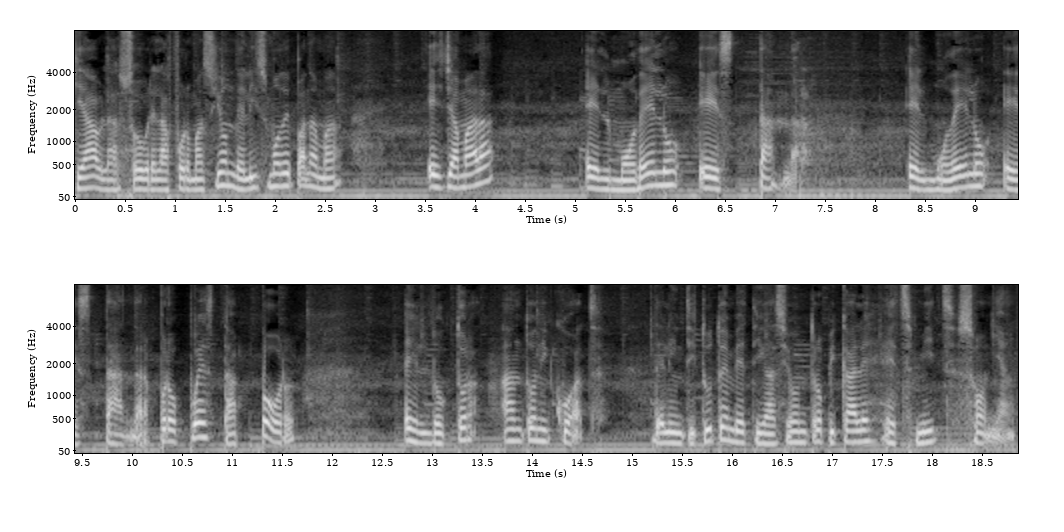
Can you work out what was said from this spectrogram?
que habla sobre la formación del istmo de Panamá es llamada el modelo estándar. El modelo estándar propuesta por el doctor Anthony Quat del Instituto de Investigación Tropicales Smithsonian.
